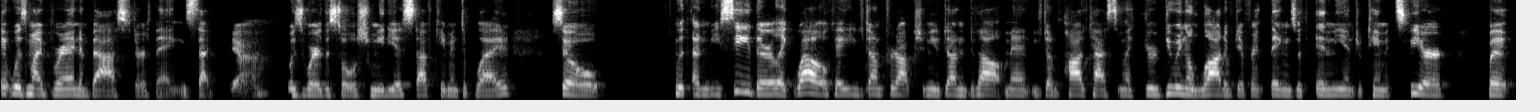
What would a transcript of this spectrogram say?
it was my brand ambassador things that yeah was where the social media stuff came into play. So with NBC, they're like, wow, okay, you've done production, you've done development, you've done podcasting, like you're doing a lot of different things within the entertainment sphere. But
